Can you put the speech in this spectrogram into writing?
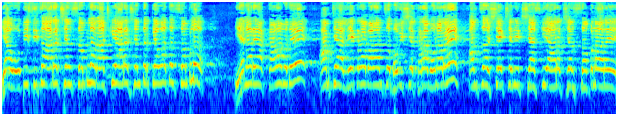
या ओबीसीचं आरक्षण संपलं. राजकीय आरक्षण तर केव्हाच संपलं. येणाऱ्या काळामध्ये आमच्या लेकरा बाळांचं भविष्य खराब होणार आहे. आमचं शैक्षणिक शासकीय आरक्षण संपणार आहे.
